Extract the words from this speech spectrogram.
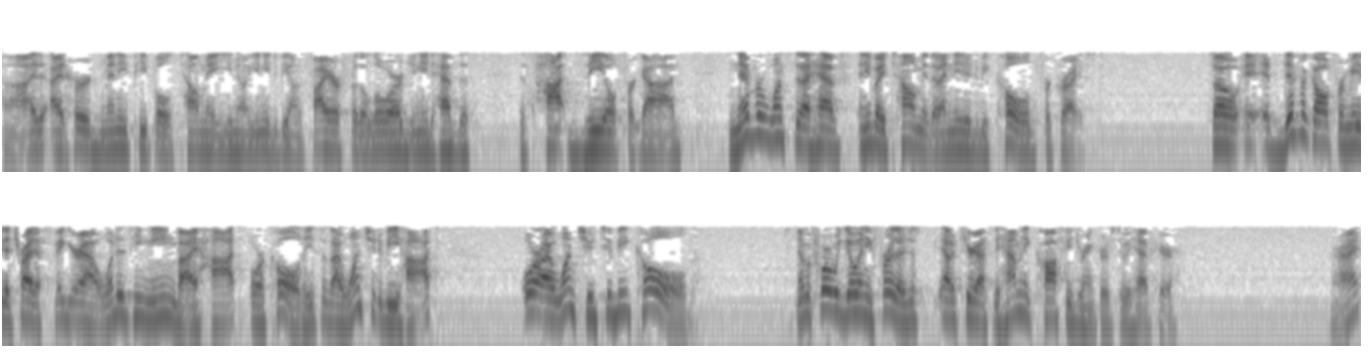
Uh, I'd, I'd heard many people tell me, you know, you need to be on fire for the Lord. You need to have this this hot zeal for God. Never once did I have anybody tell me that I needed to be cold for Christ. So it's difficult for me to try to figure out what does he mean by hot or cold. He says, I want you to be hot, or I want you to be cold. Now, before we go any further, just out of curiosity, how many coffee drinkers do we have here? All right,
